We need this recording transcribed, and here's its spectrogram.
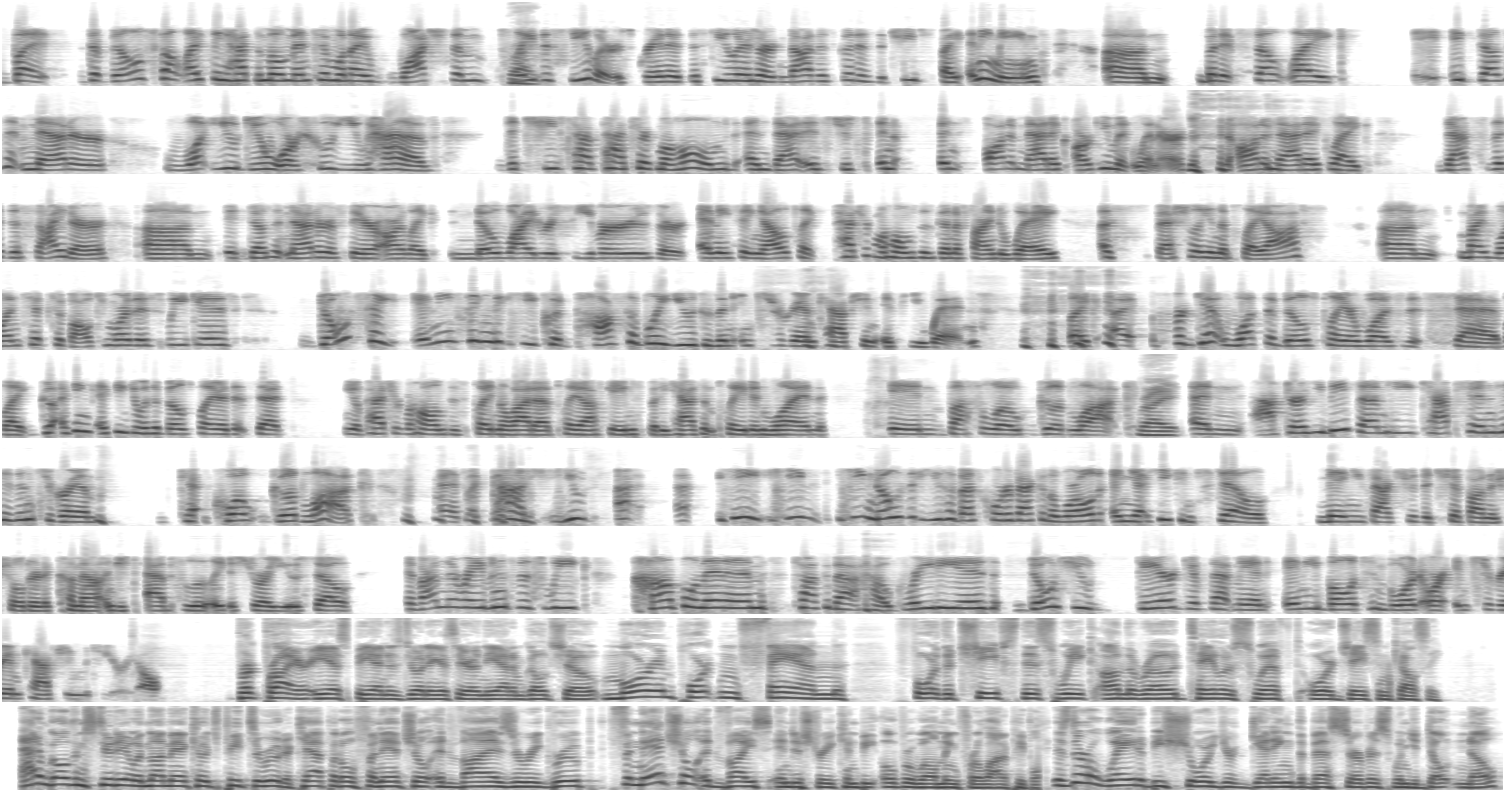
but the Bills felt like they had the momentum when I watched them play right. the Steelers. Granted, the Steelers are not as good as the Chiefs by any means, um, but it felt like it, it doesn't matter what you do or who you have. The Chiefs have Patrick Mahomes, and that is just an an automatic argument winner, an automatic like that's the decider. Um, it doesn't matter if there are like no wide receivers or anything else. Like Patrick Mahomes is going to find a way, especially in the playoffs. Um, my one tip to Baltimore this week is don't say anything that he could possibly use as an Instagram caption if he wins. Like, I forget what the Bills player was that said. Like, I think I think it was a Bills player that said, you know, Patrick Mahomes has played in a lot of playoff games, but he hasn't played in one in Buffalo. Good luck. Right. And after he beat them, he captioned his Instagram quote "Good luck," and it's like, gosh, you. I, I, he he he knows that he's the best quarterback in the world, and yet he can still manufacture the chip on his shoulder to come out and just absolutely destroy you. So if I'm the Ravens this week, compliment him, talk about how great he is. Don't you dare give that man any bulletin board or Instagram caption material. Brooke Pryor, ESPN, is joining us here in the Adam Gold Show. More important fan for the Chiefs this week on the road, Taylor Swift or Jason Kelce? Adam Golden studio with my man, Coach Pete D'Arruda, Capital Financial Advisory Group. Financial advice industry can be overwhelming for a lot of people. Is there a way to be sure you're getting the best service when you don't know?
